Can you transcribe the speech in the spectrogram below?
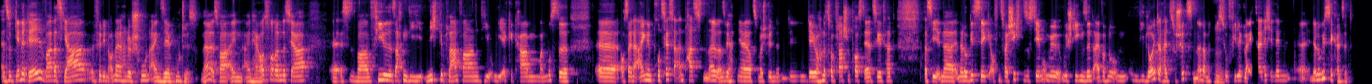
also generell war das Jahr für den Onlinehandel schon ein sehr gutes. Ne? Es war ein, ein herausforderndes Jahr. Äh, es war viele Sachen, die nicht geplant waren, die um die Ecke kamen. Man musste äh, auch seine eigenen Prozesse anpassen. Ne? Also wir hatten ja zum Beispiel den, der Johannes von Flaschenpost, der erzählt hat, dass sie in der, in der Logistik auf ein Zwei-Schichten-System umge umgestiegen sind, einfach nur um, um die Leute halt zu schützen, ne? damit hm. nicht so viele gleichzeitig in, den, äh, in der Logistik halt sind.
